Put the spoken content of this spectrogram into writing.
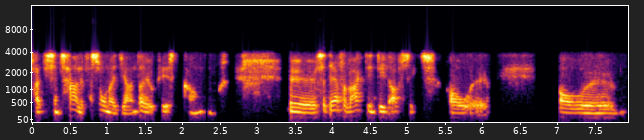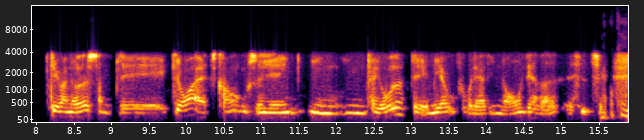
fra de centrale personer i de andre europæiske kongehus. Øh, så derfor vagte det en del opsigt. Og, øh, og øh, det var noget, som blev, gjorde, at kongehuset i en, i, en, i en periode blev mere upopulært i Norge, end det har været øh, hidtil. Okay.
